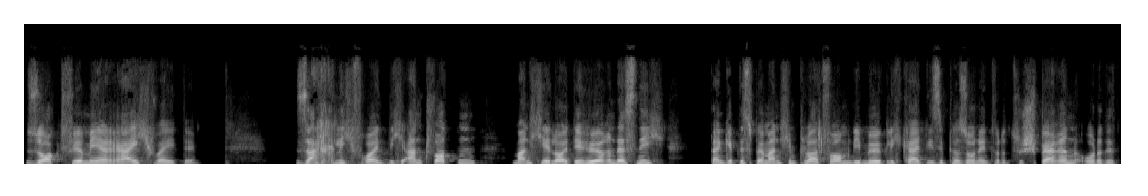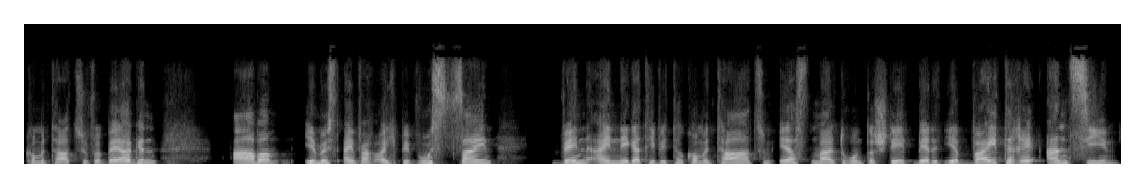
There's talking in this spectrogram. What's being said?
sorgt für mehr Reichweite. Sachlich freundlich antworten. Manche Leute hören das nicht. Dann gibt es bei manchen Plattformen die Möglichkeit, diese Person entweder zu sperren oder den Kommentar zu verbergen. Aber ihr müsst einfach euch bewusst sein, wenn ein negativer Kommentar zum ersten Mal drunter steht, werdet ihr weitere anziehen.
